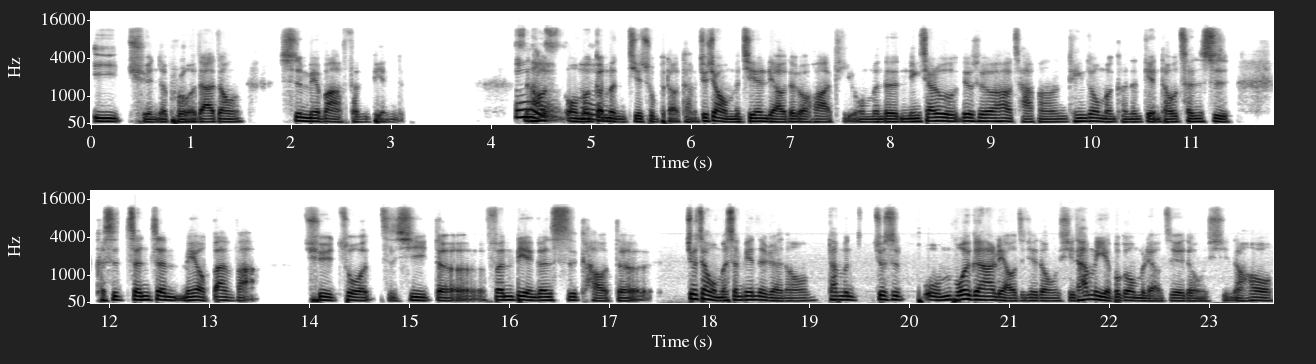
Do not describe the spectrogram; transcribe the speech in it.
一群的普罗大众是没有办法分辨的。然后我们根本接触不到他们。就像我们今天聊这个话题，我们的宁夏路六十六号茶房听众们可能点头称是，可是真正没有办法。去做仔细的分辨跟思考的，就在我们身边的人哦，他们就是我们不会跟他聊这些东西，他们也不跟我们聊这些东西，然后，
